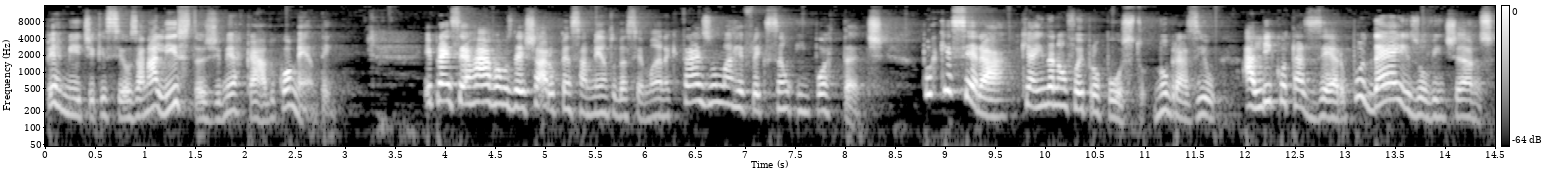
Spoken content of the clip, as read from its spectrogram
permite que seus analistas de mercado comentem. E para encerrar, vamos deixar o pensamento da semana que traz uma reflexão importante. Por que será que ainda não foi proposto no Brasil alíquota zero por 10 ou 20 anos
